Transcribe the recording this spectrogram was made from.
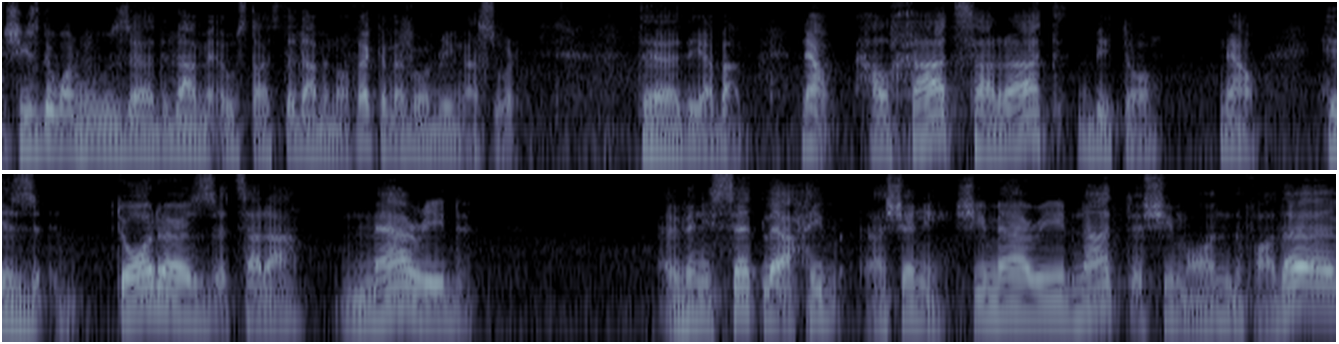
She's the one who's uh, the dam, who starts the domino effect of everyone being asur to the Abam. Now, halchat sarat bito. Now, his daughter's tzara married Veniset le'ahiv Hasheni. She married not Shimon, the father,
